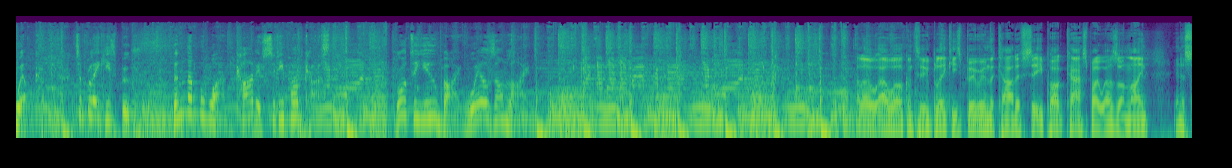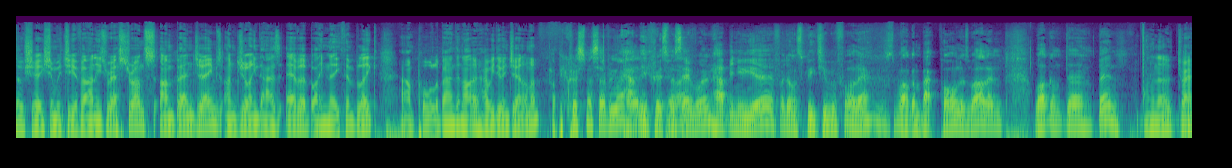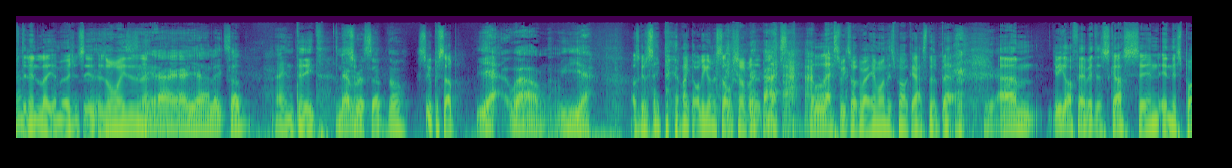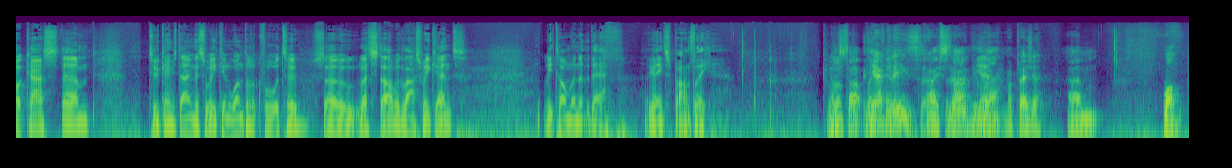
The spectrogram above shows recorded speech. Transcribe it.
Welcome to Blakey's Boot Room, the number one Cardiff City podcast. Brought to you by Wales Online. Hello and welcome to Blakey's Boot Room, the Cardiff City podcast by Wales Online in association with Giovanni's Restaurants. I'm Ben James. I'm joined as ever by Nathan Blake and Paul Abbandonato. How are we doing, gentlemen? Happy Christmas, everyone. Happy Christmas, yeah. everyone. Happy New Year. If I don't speak to you before then, just welcome back, Paul, as well, and welcome to Ben. I know, drafted in late emergency as always, isn't it? Yeah, yeah, yeah. Late sub. Indeed. Never Su- a sub, though. super sub. Yeah, well, yeah. I was going to say like Ole Gunnar Solskjaer, but the less, the less we talk about him on this podcast, the better. Yeah. Um, we got a fair bit to discuss in in this podcast. Um, two games down this week and one to look forward to. So let's start with last weekend. Lee Tomlin at the death against Barnsley. Can I start? yeah, Blakey? please. Can I start? Absolutely. Yeah. My pleasure. Um, well,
